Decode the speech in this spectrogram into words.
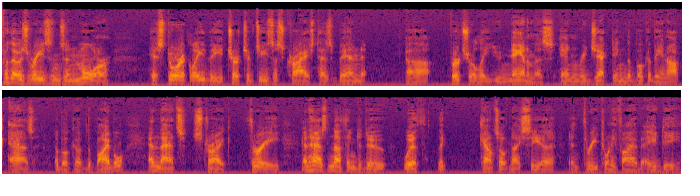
for those reasons and more, historically, the Church of Jesus Christ has been uh, virtually unanimous in rejecting the book of Enoch as a book of the Bible, and that's strike three, and has nothing to do with the Council of Nicaea in 325 AD.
